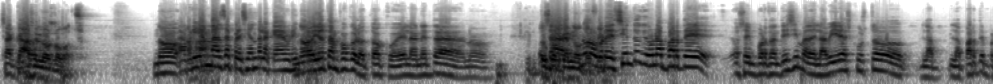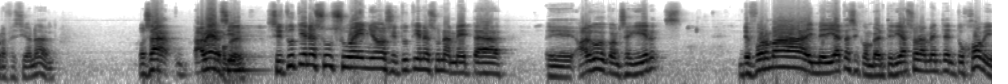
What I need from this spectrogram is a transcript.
Se la acaba. hacen los robots. No, Habría Ajá. más depresión de la que hay ahorita. no, yo tampoco lo toco, eh, la neta, no. ¿Tú O sea, por qué no, no, siento que una parte, o sea, importantísima de la vida es justo la, la parte profesional. O sea, a ver, si, si tú tienes un sueño, si tú tienes una meta, eh, algo que conseguir, de forma inmediata se convertiría solamente en tu hobby.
